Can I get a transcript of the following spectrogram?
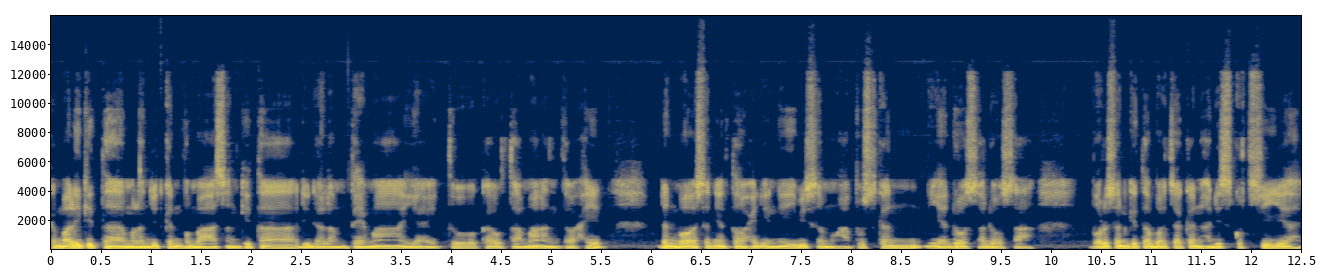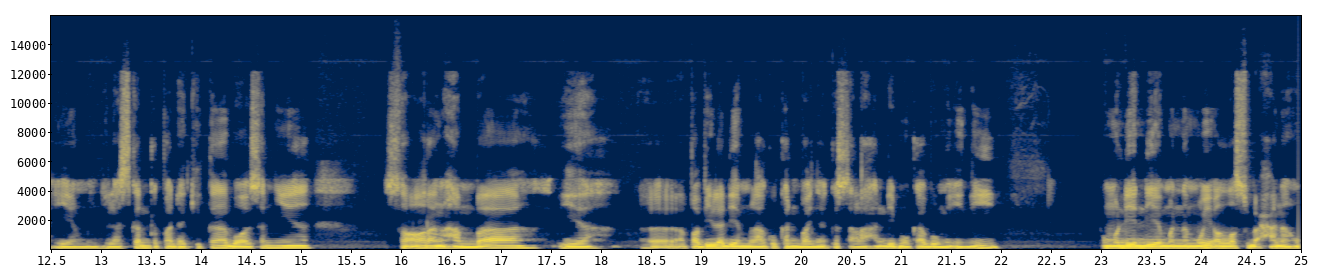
Kembali kita melanjutkan pembahasan kita di dalam tema yaitu keutamaan tauhid dan bahwasanya tauhid ini bisa menghapuskan ya dosa-dosa. Barusan kita bacakan hadis qudsi ya yang menjelaskan kepada kita bahwasannya seorang hamba ya eh, apabila dia melakukan banyak kesalahan di muka bumi ini kemudian dia menemui Allah Subhanahu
